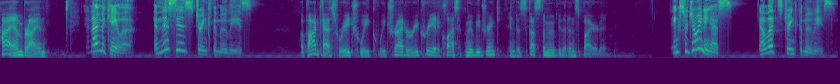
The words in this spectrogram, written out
Hi, I'm Brian, And I'm Michaela, and this is Drink the Movies. a podcast where each week we try to recreate a classic movie drink and discuss the movie that inspired it. Thanks for joining us. Now let's drink the movies.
